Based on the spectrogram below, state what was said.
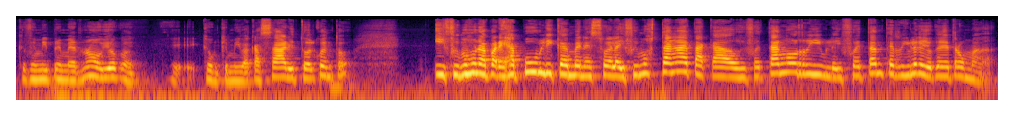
que fue mi primer novio, con, eh, con que me iba a casar y todo el cuento. Y fuimos una pareja pública en Venezuela y fuimos tan atacados y fue tan horrible y fue tan terrible que yo quedé traumada.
